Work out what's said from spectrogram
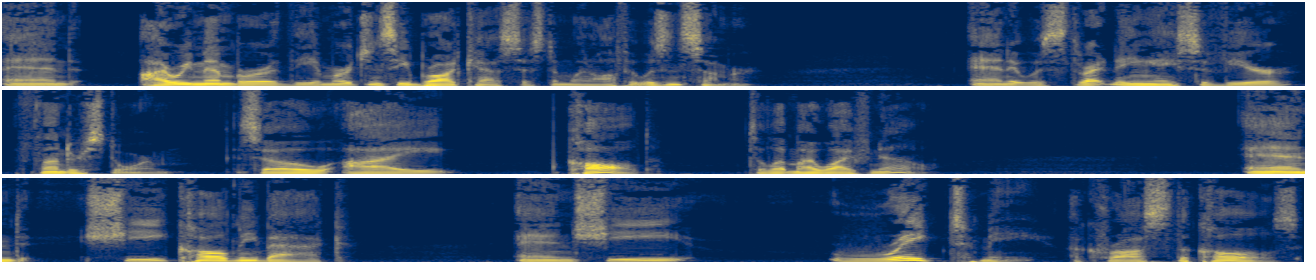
And I remember the emergency broadcast system went off. It was in summer and it was threatening a severe thunderstorm. So I called to let my wife know. And she called me back and she raked me across the coals.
